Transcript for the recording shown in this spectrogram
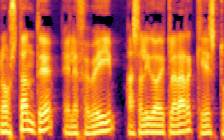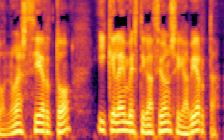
No obstante, el FBI ha salido a declarar que esto no es cierto y que la investigación sigue abierta.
